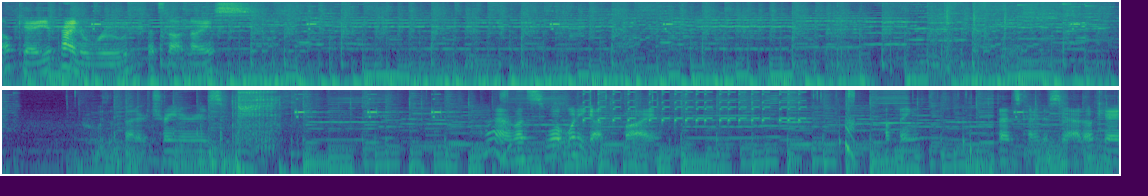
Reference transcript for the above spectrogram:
Okay, you're kinda rude. That's not nice. Of sad. Okay.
